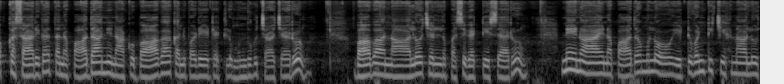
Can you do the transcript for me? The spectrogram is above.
ఒక్కసారిగా తన పాదాన్ని నాకు బాగా కనపడేటట్లు ముందుకు చాచారు. బాబా నా ఆలోచనలు పసిగట్టేశారు. నేను ఆయన పాదంలో ఎటువంటి చిహ్నాలు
